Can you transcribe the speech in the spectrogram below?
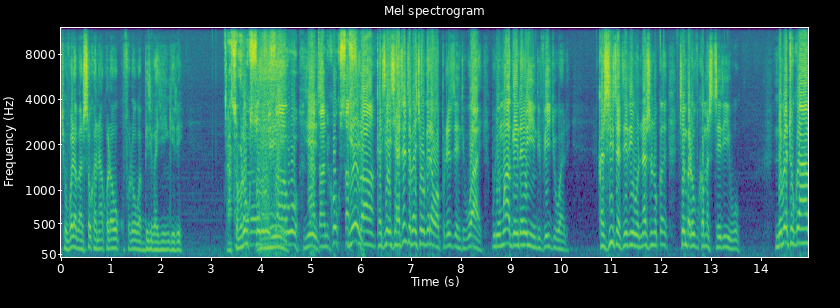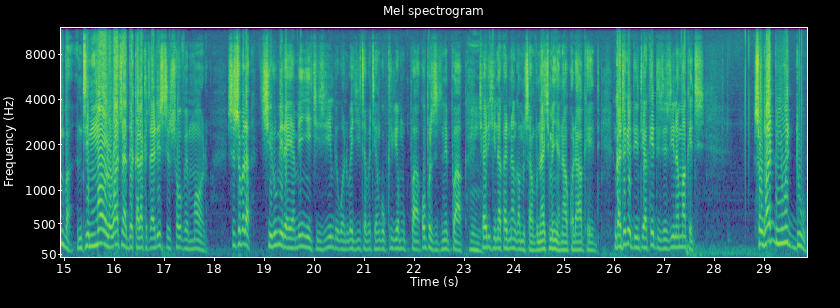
kyova olaba asooka nakolawo okufulowa bbiri bayingire. Asobole okusolozaawo Yes. atandike Yes. okusasula. Kati ekyo ate tebakyogera wa president why? Buli omu agendayo individually kasiita teriiwo national chamber of commerce teriiwo. Ne bwe tugamba nti mall what are the characteristics of a mall sisobola kirumira yamenya ekizimbe wano bagiyita batya ngaokkirira mu park opposite ne park. Hmm. kyali kirina kalina nga musanvu nakimenya nakola akedi ngaategedde nti akedi tezirina market. So what do you do?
